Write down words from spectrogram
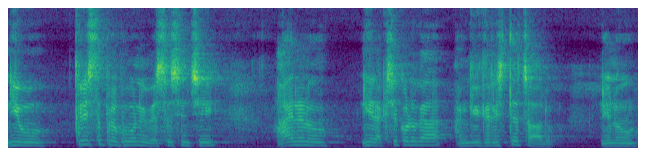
నీవు క్రీస్తు ప్రభువుని విశ్వసించి ఆయనను నీ రక్షకుడుగా అంగీకరిస్తే చాలు. నేను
